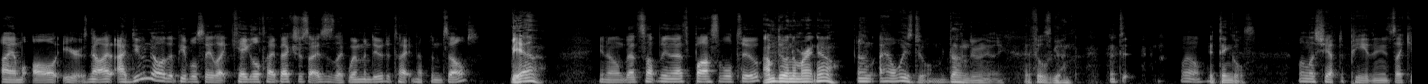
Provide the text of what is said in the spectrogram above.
I am all ears. Now, I, I do know that people say like Kegel type exercises, like women do, to tighten up themselves. Yeah, You know, that's something that's possible too. I'm doing them right now. And I always do them. It doesn't do anything. It feels good. It, well, It tingles. unless you have to pee, then it's like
